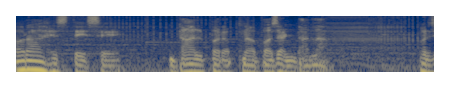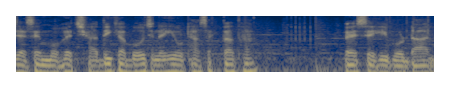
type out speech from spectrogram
और आहिस्ते से डाल पर अपना वज़न डाला। और जैसे मोहित शादी का बोझ नहीं उठा सकता था, वैसे ही वो डाल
